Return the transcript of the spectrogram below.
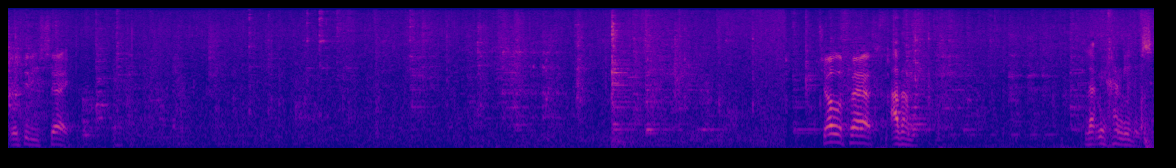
What did he say? Shell the pass. Adam, let me handle this.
